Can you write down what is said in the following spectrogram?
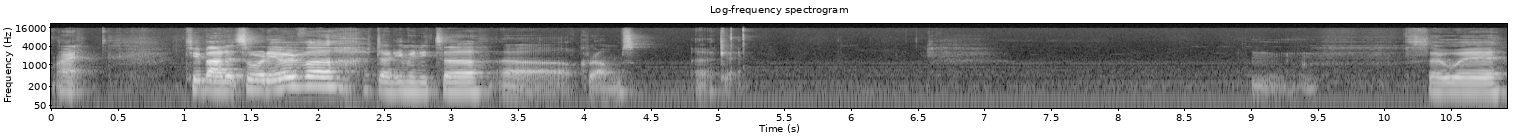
Right. Too bad it's already over. Don't even need to... Oh, crumbs. Okay. Hmm. So we're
